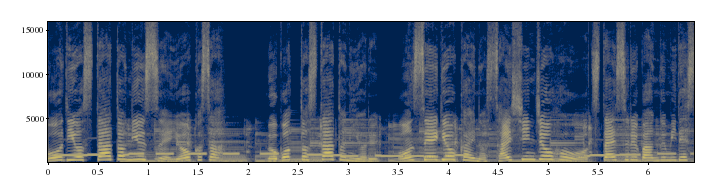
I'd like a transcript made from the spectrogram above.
オーディオスタートニュースへようこそ。ロボットスタートによる音声業界の最新情報をお伝えする番組です。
